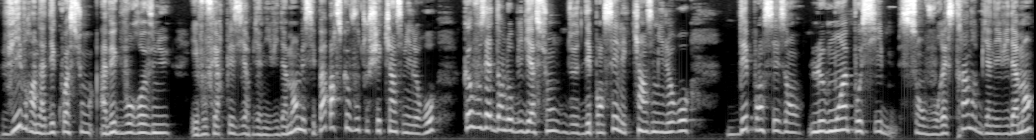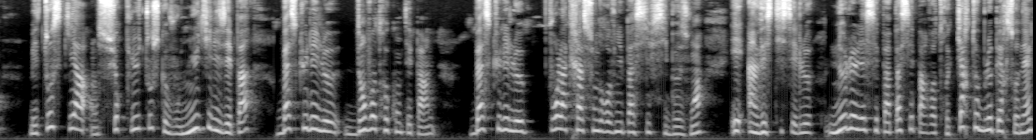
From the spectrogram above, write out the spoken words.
vivre en adéquation avec vos revenus et vous faire plaisir bien évidemment, mais c'est pas parce que vous touchez 15 000 euros que vous êtes dans l'obligation de dépenser les 15 000 euros. Dépensez-en le moins possible sans vous restreindre bien évidemment, mais tout ce qu'il y a en surplus, tout ce que vous n'utilisez pas, basculez-le dans votre compte épargne, basculez-le pour la création de revenus passifs si besoin et investissez-le. Ne le laissez pas passer par votre carte bleue personnelle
